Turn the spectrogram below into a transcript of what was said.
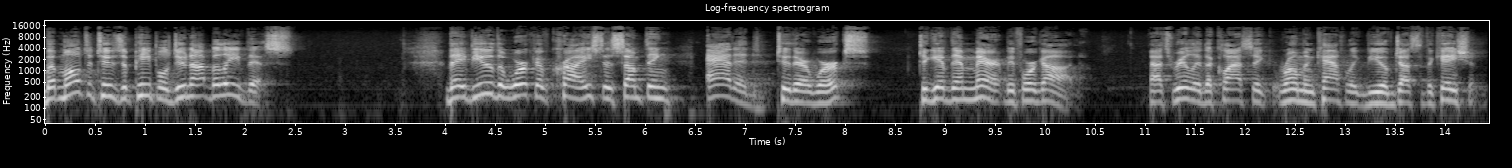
But multitudes of people do not believe this. They view the work of Christ as something added to their works to give them merit before God. That's really the classic Roman Catholic view of justification.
